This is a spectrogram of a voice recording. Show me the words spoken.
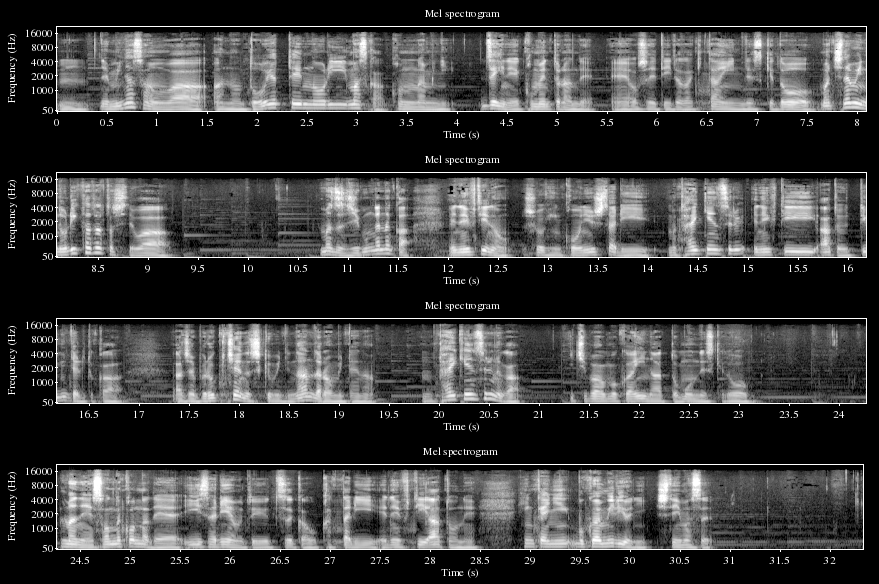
うん。で皆さんはあのどうやって乗りますか？この波に。ぜひねコメント欄で、えー、教えていただきたいんですけど、まあ、ちなみに乗り方としてはまず自分がなんか NFT の商品購入したり、まあ、体験する NFT アート売ってみたりとかあじゃあブロックチェーンの仕組みって何だろうみたいな、うん、体験するのが一番僕はいいなと思うんですけど。まあねそんなこんなでイーサリアムという通貨を買ったり NFT アートをね頻回に僕は見るようにしています。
